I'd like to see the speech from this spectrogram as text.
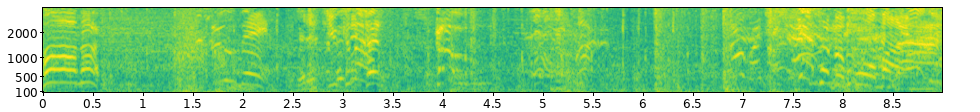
Arm up! Move in! Get into You position! Go! Scatter before my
